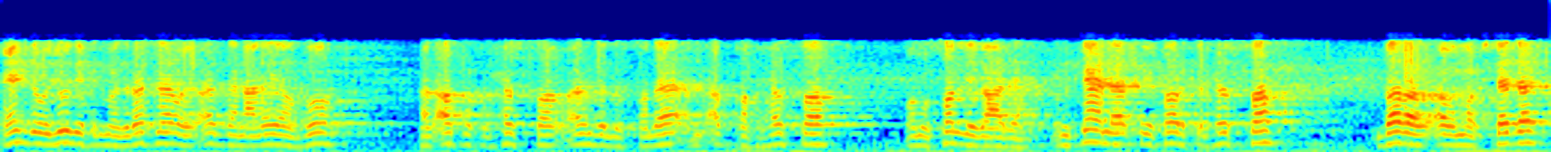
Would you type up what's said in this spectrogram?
عند وجودي في المدرسة ويؤذن علي الظهر هل أترك الحصة وأنزل للصلاة أم أبقى في الحصة ونصلي بعدها؟ إن كان في ترك الحصة ضرر أو مفسدة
